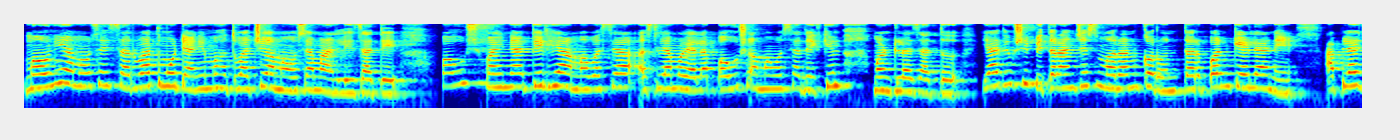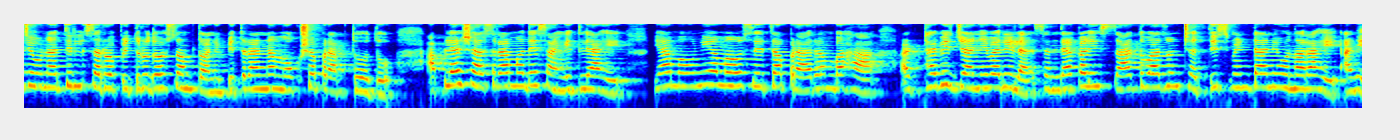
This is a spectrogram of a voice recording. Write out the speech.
मौनी अमावस्या सर्वात मोठी आणि महत्त्वाची अमावस्या मानली जाते. पौष महिन्यातील ही अमावस्या असल्यामुळे याला पौष अमावस्या देखील म्हटलं जातं. या दिवशी पितरांचे स्मरण करून तर्पण केल्याने आपल्या जीवनातील सर्व पितृदोष संपतो आणि पितरांना मोक्ष प्राप्त होतो. आपल्या शास्त्रामध्ये सांगितले आहे या मौनी अमावस्येचा प्रारंभ हा अठ्ठावीस जानेवारीला संध्याकाळी सात वाजून छत्तीस मिनिटांनी होणार आहे आणि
